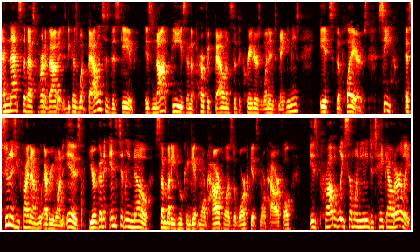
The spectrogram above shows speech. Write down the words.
And that's the best part about it, is because what balances this game is not these and the perfect balance that the creators went into making these, it's the players. See, as soon as you find out who everyone is, you're going to instantly know somebody who can get more powerful as the warp gets more powerful is probably someone you need to take out early.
